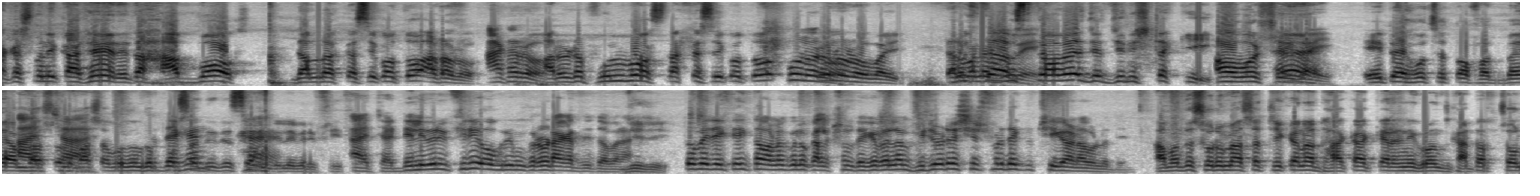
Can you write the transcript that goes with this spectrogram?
আকাশমণি কাঠের এটা হাফ বক্স দাম রাখতেছে কত? আঠারো। আঠারো। আর ওটা ফুল বক্স রাখতেছে কত? পনেরো। পনেরো ভাই। তার মানে বুঝতে হবে। যে জিনিসটা কি। অবশ্যই হ্যাঁ, ভাই। এটাই হচ্ছে তফাৎ। ভাই আমরা আসলে আচ্ছা। বাসা পর্যন্ত পৌঁছে হ্যাঁ। ডেলিভারি ফ্রি আচ্ছা ডেলিভারি ফ্রি অগ্রিম কোনো টাকা দিতে হবে না। তবে দেখতে দেখতে অনেকগুলো কালেকশন দেখে পেলাম। ভিডিওটা শেষ পর্যন্ত একটু ঠিকানা বলে দিন। আমাদের শোরুমে আসার ঠিকানা ঢাকা কেরানীগঞ্জ ঘাটার চল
